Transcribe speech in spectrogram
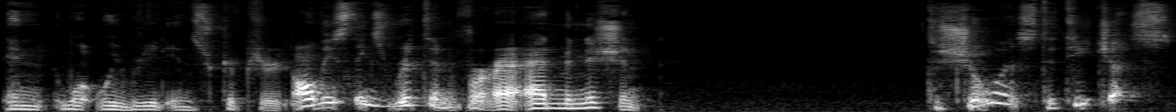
In what we read in Scripture. All these things written for our admonition to show us, to teach us.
